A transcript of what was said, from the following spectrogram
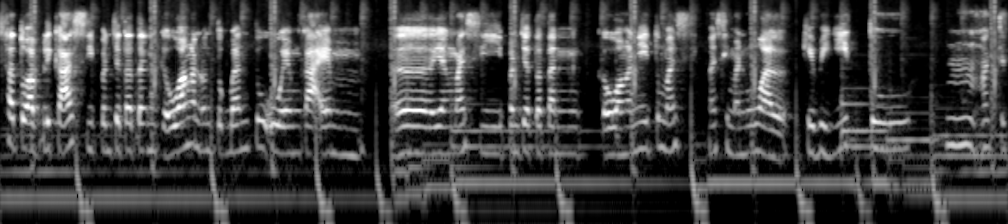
satu aplikasi pencatatan keuangan untuk bantu UMKM uh, yang masih pencatatan keuangannya itu masih masih manual kayak begitu. Hmm, oke. Okay.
